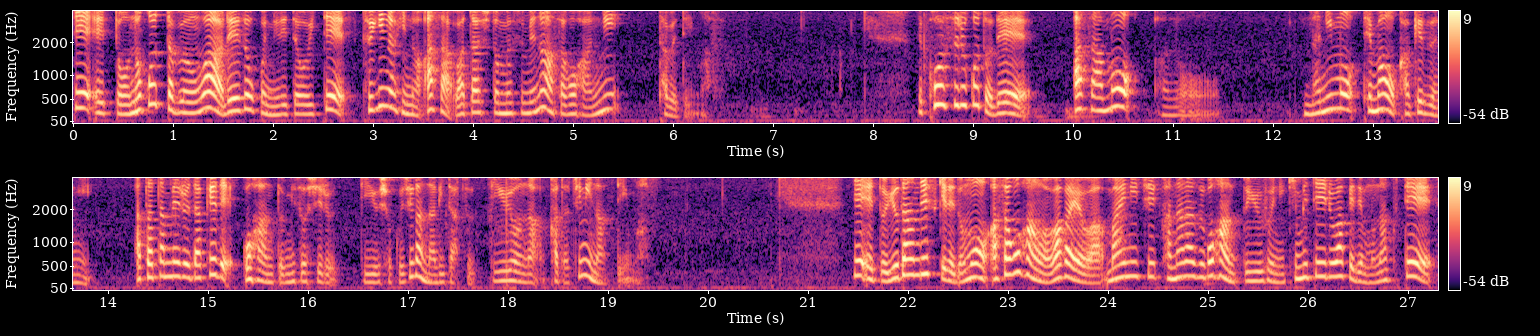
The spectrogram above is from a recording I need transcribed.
で、えっと、残った分は冷蔵庫に入れておいて次の日の朝私と娘の朝ごはんに食べています。でこうすることで朝もあの何も手間をかけずに温めるだけでご飯と味噌汁っていう食事が成り立つっていうような形になっています。で、えっと、余談ですけれども朝ごはんは我が家は毎日必ずご飯というふうに決めているわけでもなくて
